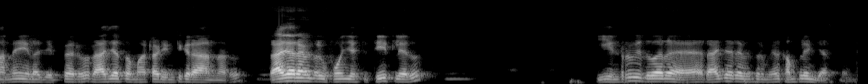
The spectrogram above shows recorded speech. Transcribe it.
అన్నయ్య ఇలా చెప్పారు రాజాతో మాట్లాడి ఇంటికి రా అన్నారు. రాజా రవీంద్రకి ఫోన్ చేస్తే తీయట్లేదు. ఈ ఇంటర్వ్యూ ద్వారా రాజా రవీంద్ర మీద కంప్లైంట్ చేస్తుంది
